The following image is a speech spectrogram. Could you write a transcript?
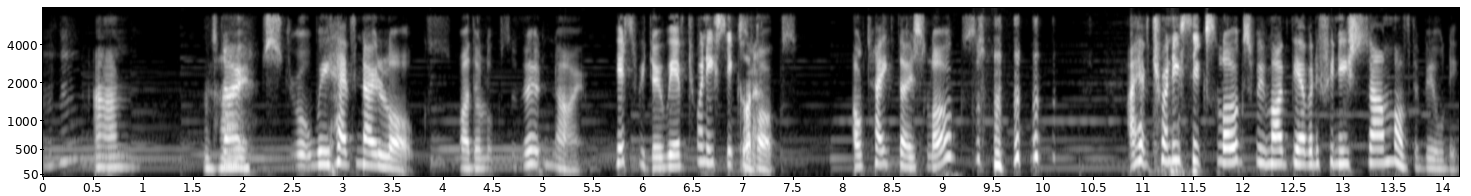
hmm Um, no straw. We have no logs by the looks of it. No. Yes, we do. We have 26 Got it. logs. I'll take those logs. I have 26 logs. We might be able to finish some of the building.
